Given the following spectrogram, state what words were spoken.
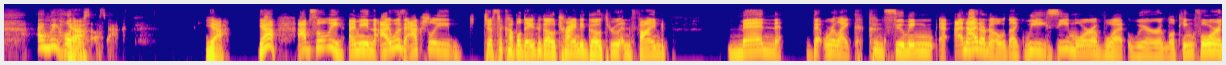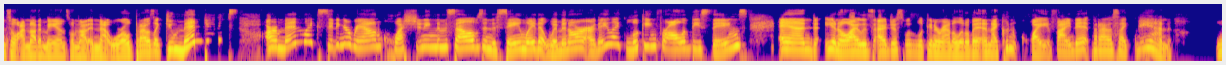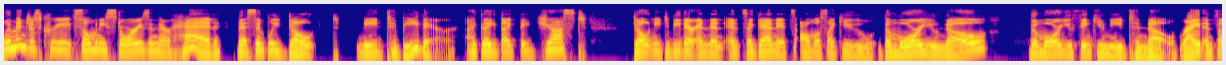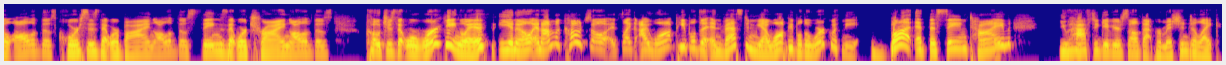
and we hold Yeah. ourselves back. Yeah. Yeah, absolutely. I mean, I was actually just a couple days ago trying to go through and find men that were like consuming and I don't know, like we see more of what we're looking for and so I'm not a man so I'm not in that world, but I was like, do men do this? Are men like sitting around questioning themselves in the same way that women are? Are they like looking for all of these things? And you know, I was I just was looking around a little bit and I couldn't quite find it, but I was like, man, women just create so many stories in their head that simply don't need to be there. Like they like they just don't need to be there. And then it's again, it's almost like you the more you know, the more you think you need to know, right? And so all of those courses that we're buying, all of those things that we're trying, all of those coaches that we're working with, you know, and I'm a coach. So it's like I want people to invest in me. I want people to work with me. But at the same time, you have to give yourself that permission to like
